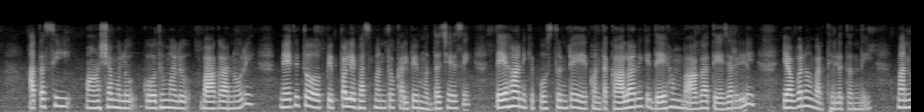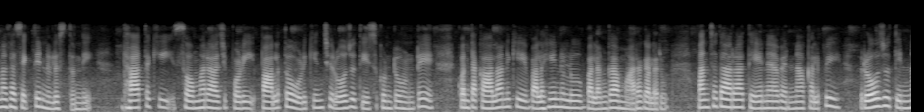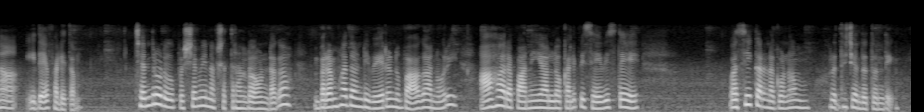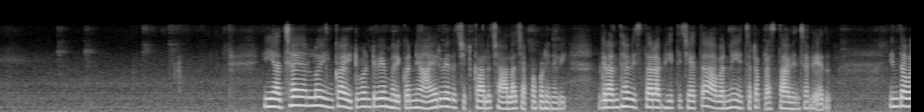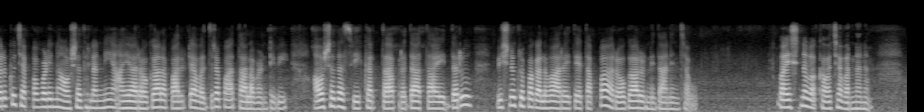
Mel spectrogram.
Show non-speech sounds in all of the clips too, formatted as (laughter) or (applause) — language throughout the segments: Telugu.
అతసి మాషములు గోధుమలు బాగా నూరి నేతితో పిప్పలి భస్మంతో కలిపి ముద్ద చేసి దేహానికి పూస్తుంటే కొంతకాలానికి దేహం బాగా తేజరిల్లి యవ్వనం వర్ధిల్లుతుంది. మన్మథ శక్తి నిలుస్తుంది. ధాతకి సోమరాజు పొడి పాలతో ఉడికించి రోజు తీసుకుంటూ ఉంటే కొంతకాలానికి బలహీనులు బలంగా మారగలరు. పంచదార తేనె వెన్న కలిపి రోజు తిన్నా ఇదే ఫలితం. చంద్రుడు పుష్యమి నక్షత్రంలో ఉండగా బ్రహ్మదండి వేరును బాగా నూరి ఆహార పానీయాల్లో కలిపి సేవిస్తే వశీకరణ గుణం వృద్ధి చెందుతుంది. ఈ అధ్యాయంలో ఇంకా ఇటువంటివే మరికొన్ని ఆయుర్వేద చిట్కాలు చాలా చెప్పబడినవి. గ్రంథ విస్తార భీతి చేత అవన్నీ ఇచ్చట ప్రస్తావించలేదు. ఇంతవరకు చెప్పబడిన ఔషధులన్నీ ఆయా రోగాల పాలిట వజ్రపాతాల వంటివి. ఔషధ స్వీకర్త ప్రదాత ఇద్దరూ విష్ణుకృప గలవారైతే తప్ప రోగాలు నిదానించవు. వైష్ణవ కవచ వర్ణనం.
